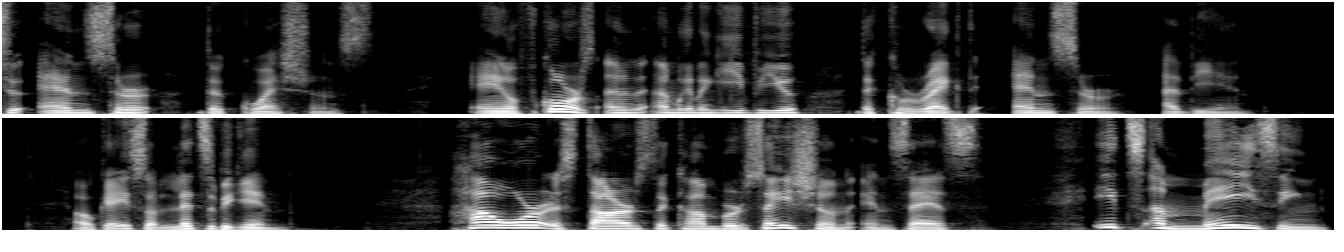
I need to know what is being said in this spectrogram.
to answer the questions. And of course, I'm, I'm gonna give you the correct answer at the end. Okay, so let's begin. Howard starts the conversation and says, It's amazing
